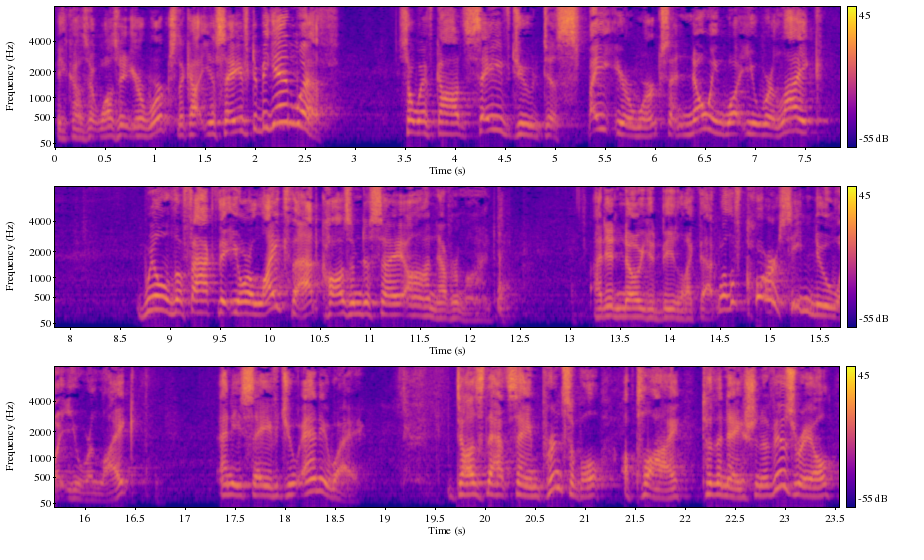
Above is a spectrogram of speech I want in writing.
Because it wasn't your works that got you saved to begin with. So if God saved you despite your works and knowing what you were like, will the fact that you're like that cause him to say, oh, never mind? I didn't know you'd be like that. Well, of course, he knew what you were like, and he saved you anyway. Does that same principle apply to the nation of Israel,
